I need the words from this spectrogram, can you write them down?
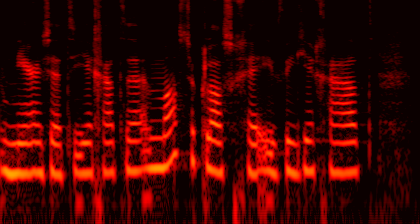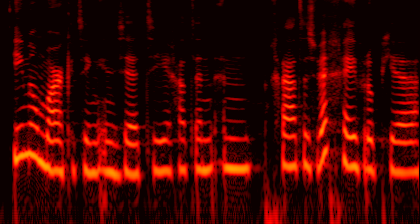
neerzetten, je gaat een masterclass geven, je gaat e-mail marketing inzetten. Je gaat een, een gratis weggever op je.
